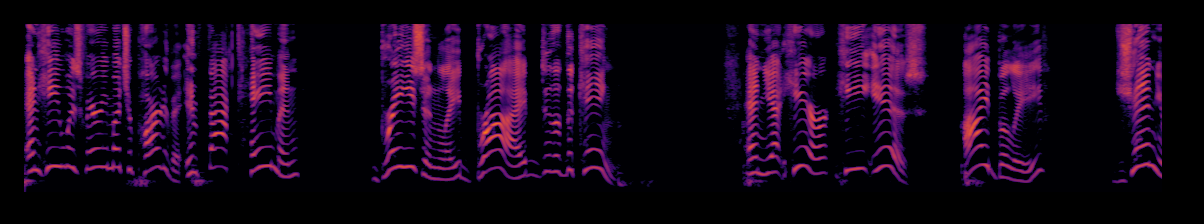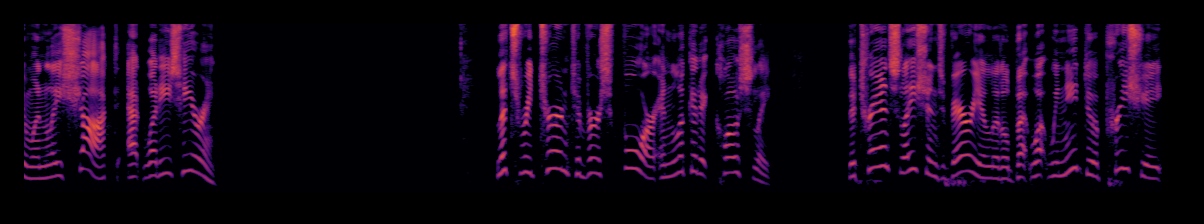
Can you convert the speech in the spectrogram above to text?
And he was very much a part of it. In fact, Haman brazenly bribed the king. And yet, here he is, I believe, genuinely shocked at what he's hearing. Let's return to verse 4 and look at it closely. The translations vary a little, but what we need to appreciate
